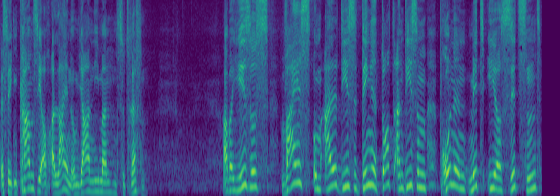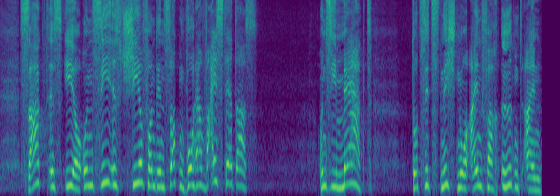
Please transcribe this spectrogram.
Deswegen kam sie auch allein, um ja niemanden zu treffen. Aber Jesus weiß um all diese Dinge dort an diesem Brunnen mit ihr sitzend, sagt es ihr und sie ist schier von den Socken. Woher weiß der das? Und sie merkt, dort sitzt nicht nur einfach irgendein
